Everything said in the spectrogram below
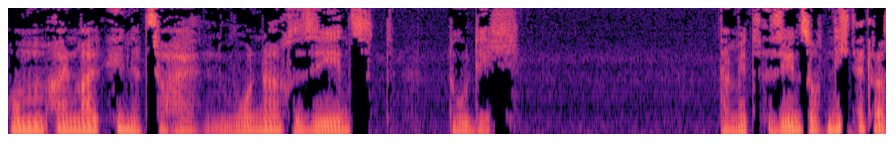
um einmal innezuhalten. Wonach sehnst du dich? Damit Sehnsucht nicht etwas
